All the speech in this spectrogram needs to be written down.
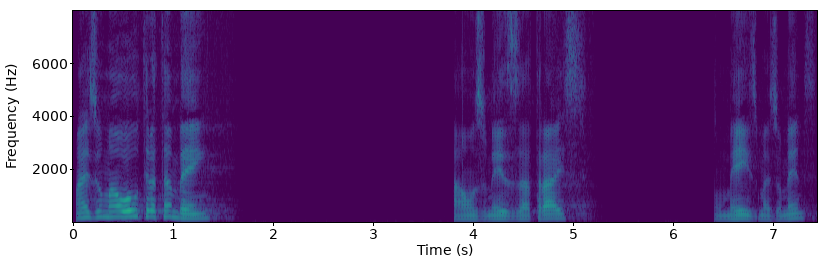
Mas uma outra também, há uns meses atrás, um mês mais ou menos,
